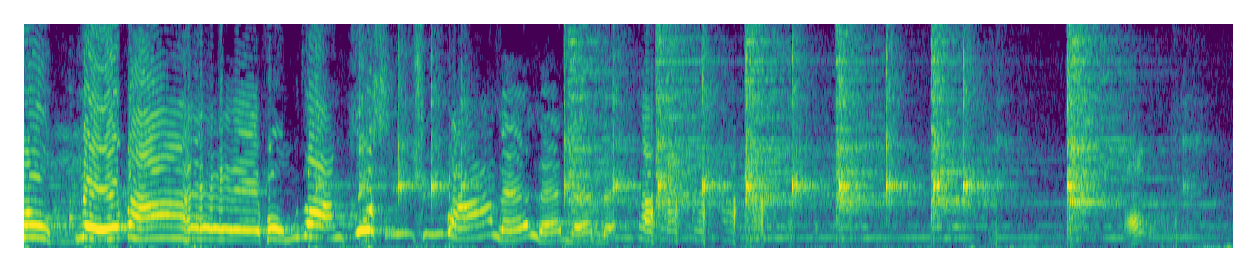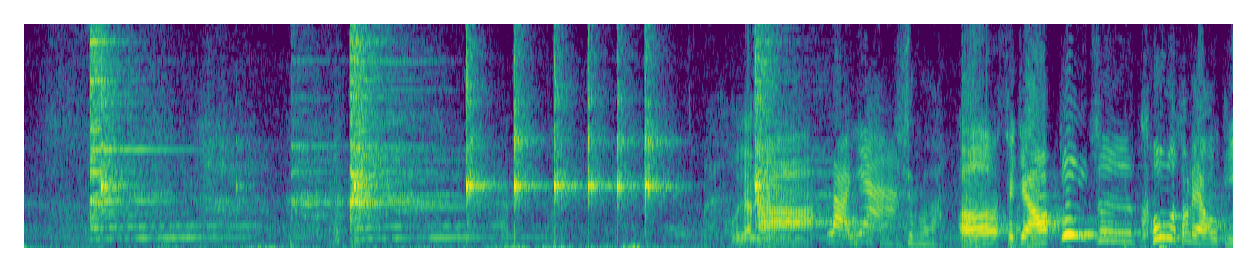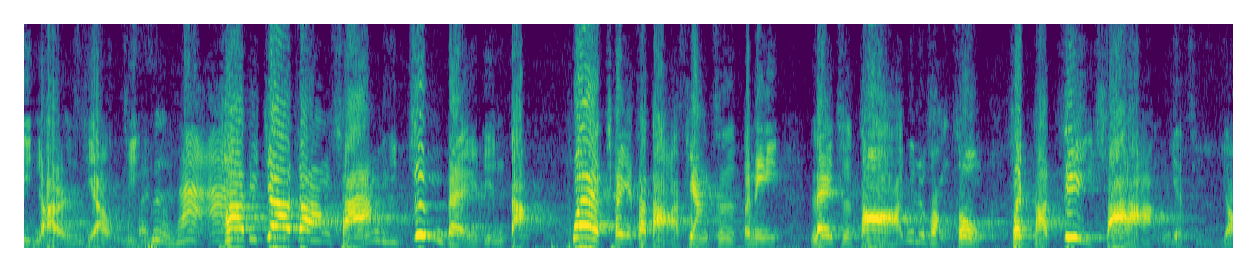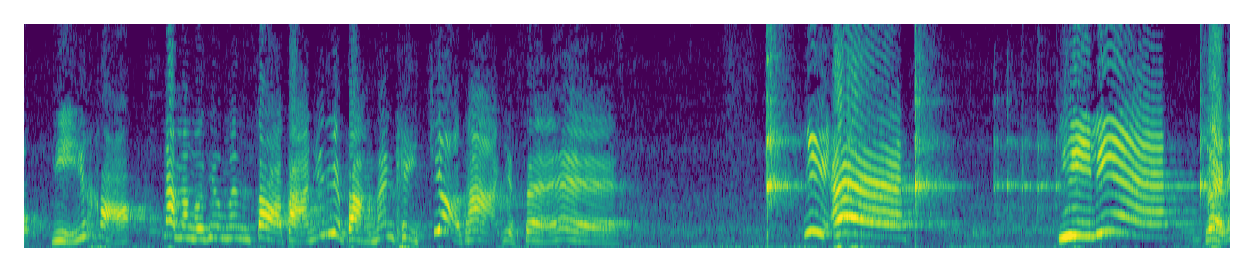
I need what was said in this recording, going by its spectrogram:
我来吧，奉上做戏去吧，来来来来，好。夫人啊，老爷，师傅啊，哦，谢叫公子哭出了的二小姐，是啊，他的家长尚未准备定当。还缺一只大箱子，不明来自大女的放松，分他最上一起哟。你好，那么我就们到大女的房门口叫他一声：“女儿，姨娘来了。”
